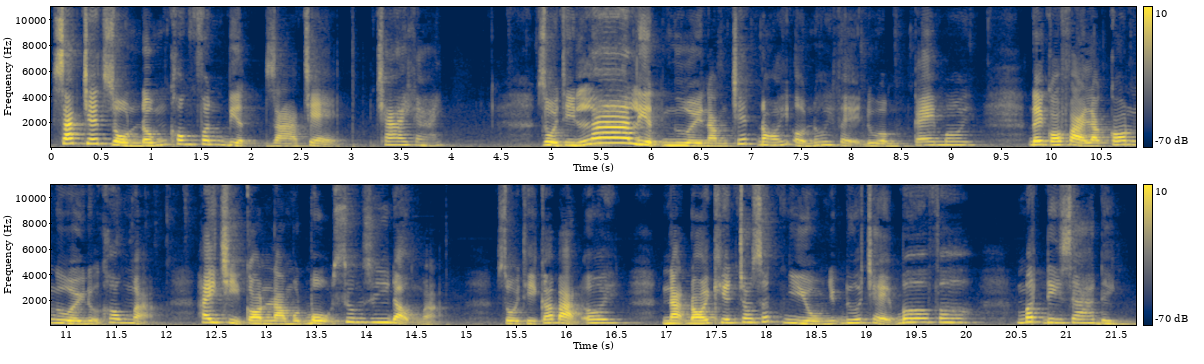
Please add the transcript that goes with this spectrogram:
Xác chết dồn đống không phân biệt già trẻ, trai gái Rồi thì la liệt người nằm chết đói ở nơi vệ đường Các em ơi Đây có phải là con người nữa không ạ? À? Hay chỉ còn là một bộ xương di động ạ? À? Rồi thì các bạn ơi Nạn đói khiến cho rất nhiều những đứa trẻ bơ vơ Mất đi gia đình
